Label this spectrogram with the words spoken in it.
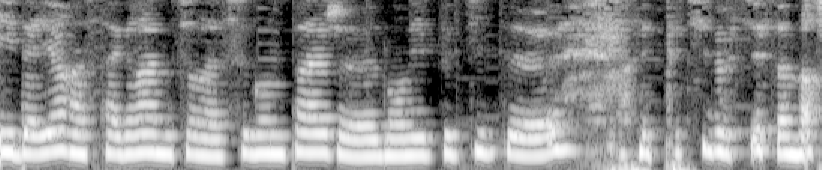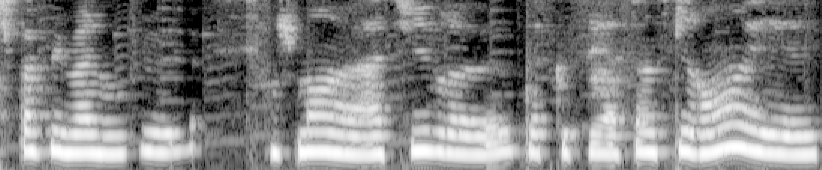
Et d'ailleurs, Instagram, sur la seconde page, euh, dans les petites, euh, dans les petits dossiers, ça marche pas plus mal non plus. Franchement, à suivre, parce que c'est assez inspirant et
